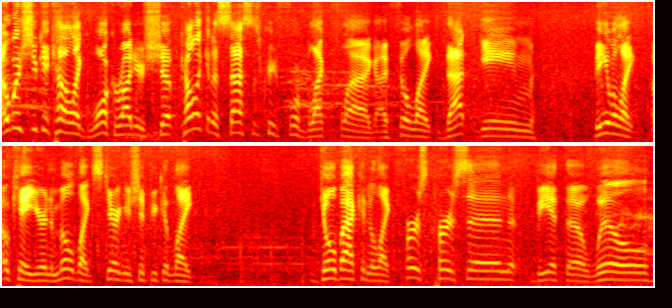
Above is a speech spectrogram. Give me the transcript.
I wish you could kind of like walk around your ship, kind of like in Assassin's Creed 4 Black Flag. I feel like that game, being able to like, okay, you're in the middle of like steering your ship, you could like go back into like first person, be at the will,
